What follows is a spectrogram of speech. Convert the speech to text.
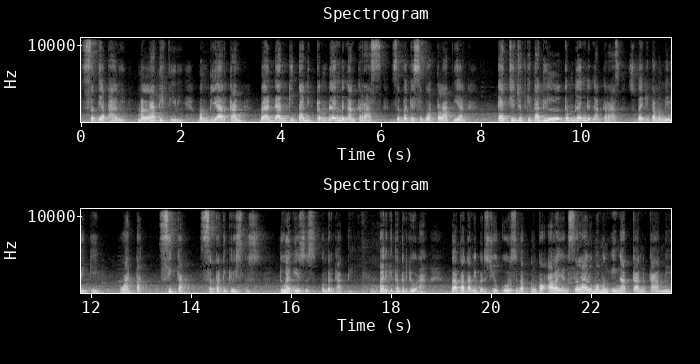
setiap hari melatih diri, membiarkan badan kita digembleng dengan keras sebagai sebuah pelatihan. Attitude kita digembleng dengan keras supaya kita memiliki watak, sikap seperti Kristus. Tuhan Yesus memberkati. Mari kita berdoa. Bapa kami bersyukur sebab Engkau Allah yang selalu mau mengingatkan kami.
